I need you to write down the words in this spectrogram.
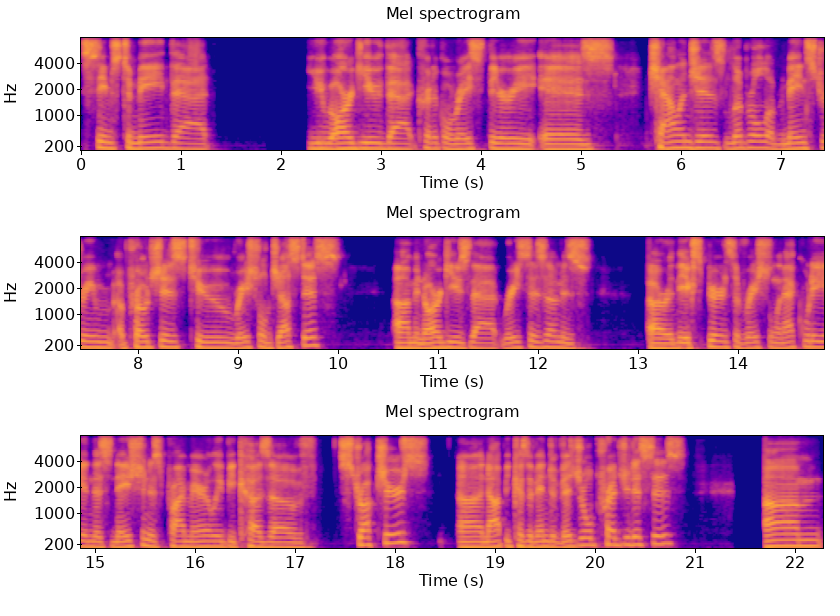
seems to me that you argue that critical race theory is challenges liberal or mainstream approaches to racial justice um, and argues that racism is or the experience of racial inequity in this nation is primarily because of structures, not because of individual prejudices. Um,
